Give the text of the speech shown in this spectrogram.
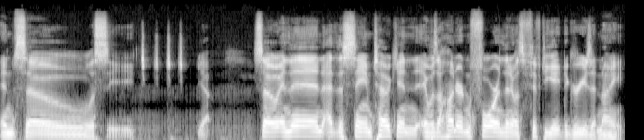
and so let's see so and then at the same token it was 104 and then it was 58 degrees at night.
